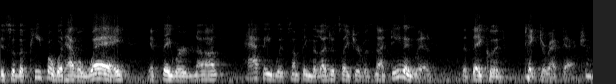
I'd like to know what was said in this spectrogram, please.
is so the people would have a way, if they were not happy with something the legislature was not dealing with, that they could take direct action.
